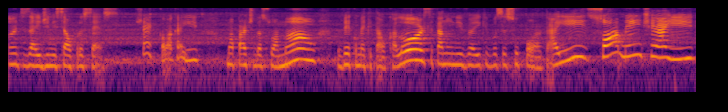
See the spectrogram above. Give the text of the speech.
antes aí de iniciar o processo. Cheque, coloca aí uma parte da sua mão, vê como é que tá o calor, se tá no nível aí que você suporta. Aí, somente aí,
